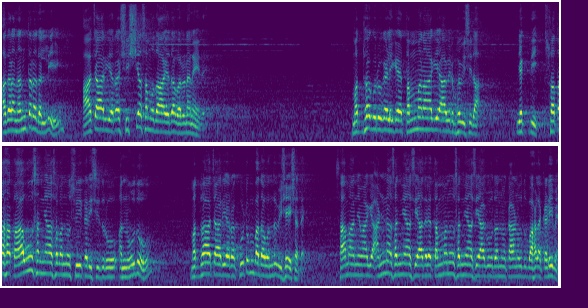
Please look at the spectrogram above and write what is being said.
ಅದರ ನಂತರದಲ್ಲಿ ಆಚಾರ್ಯರ ಶಿಷ್ಯ ಸಮುದಾಯದ ವರ್ಣನೆ ಇದೆ. ಮಧ್ವಗುರುಗಳಿಗೆ ತಮ್ಮನಾಗಿ ಆವಿರ್ಭವಿಸಿದ ವ್ಯಕ್ತಿ ಸ್ವತಃ ತಾವೂ ಸನ್ಯಾಸವನ್ನು ಸ್ವೀಕರಿಸಿದರು ಅನ್ನುವುದು ಮಧ್ವಾಚಾರ್ಯರ ಕುಟುಂಬದ ಒಂದು ವಿಶೇಷತೆ. ಸಾಮಾನ್ಯವಾಗಿ ಅಣ್ಣ ಸನ್ಯಾಸಿಯಾದರೆ ತಮ್ಮನೂ ಸನ್ಯಾಸಿಯಾಗುವುದನ್ನು ಕಾಣುವುದು ಬಹಳ ಕಡಿಮೆ.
